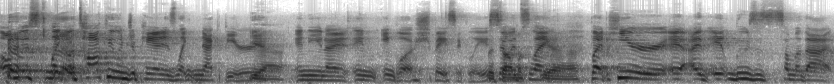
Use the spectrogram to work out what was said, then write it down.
almost like otaku in Japan is like neckbeard. Yeah. In the United, in English, basically. It's so almost- it's like, yeah. but here it, it loses some of that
